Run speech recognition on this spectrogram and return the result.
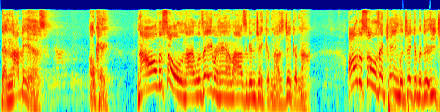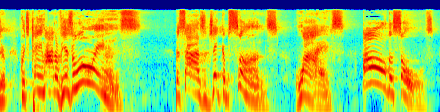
that's not theirs. Okay. Now all the souls, now it was Abraham, Isaac, and Jacob. Now it's Jacob now. All the souls that came with Jacob into Egypt, which came out of his loins besides Jacob's sons, wives, all the souls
